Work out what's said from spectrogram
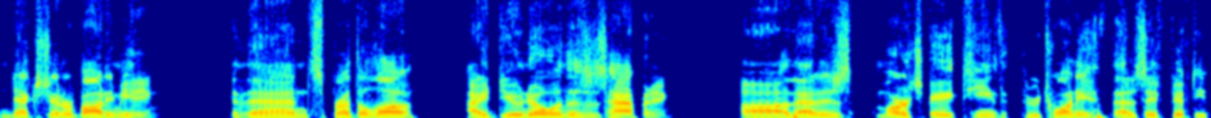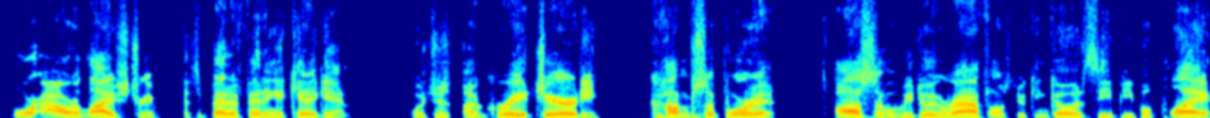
next general body meeting. And then spread the love. I do know when this is happening. Uh that is march 18th through 20th that is a 54 hour live stream. It's benefiting a kid again which is a great charity. Come support it awesome. We'll be doing raffles. You can go and see people play.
